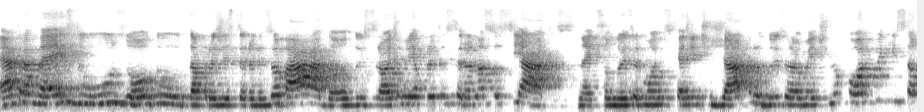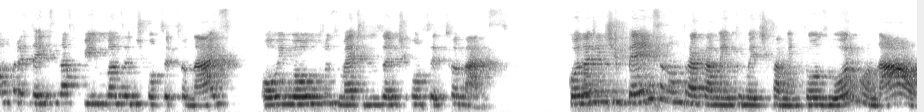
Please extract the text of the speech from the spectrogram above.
é através do uso ou do, da progesterona isolada ou do estrógeno e a progesterona associados, né? Que são dois hormônios que a gente já produz normalmente no corpo e que são presentes nas pílulas anticoncepcionais ou em outros métodos anticoncepcionais. Quando a gente pensa num tratamento medicamentoso hormonal,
